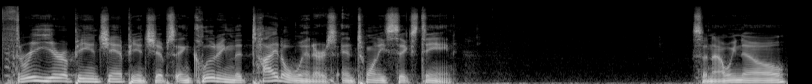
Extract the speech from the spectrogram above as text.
three European Championships, including the title winners in 2016. So now we know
